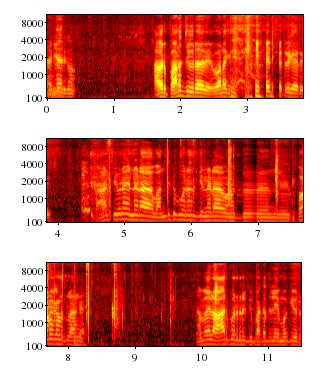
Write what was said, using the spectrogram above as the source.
ரெடியாக இருக்கும். அவர் பணச்சு விடுறாரு. உனக்கு கேட்டுட்டு இருக்காரு. காட்சினா என்னடா? வந்துட்டு போகிறதுக்கு என்னடா? உனக்கு கோடை காலத்தில் வாங்க. நம்ம இதில் ஹார்பர் இருக்குது பக்கத்துலேயே மோக்கியூர்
